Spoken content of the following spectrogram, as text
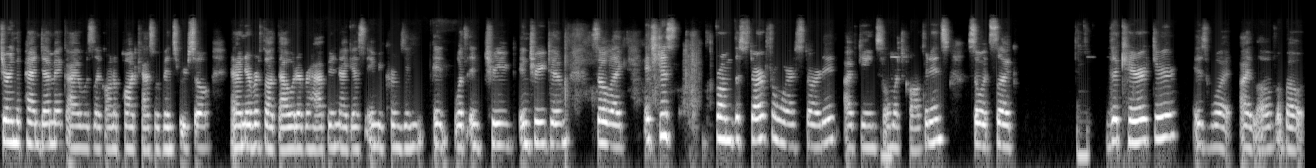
during the pandemic, I was like on a podcast with Vince Russo, and I never thought that would ever happen. I guess Amy Crimson it was intrigued intrigued him. So like it's just from the start, from where I started, I've gained so much confidence. So it's like the character is what I love about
